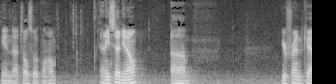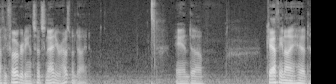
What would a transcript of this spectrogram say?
in uh, Tulsa, Oklahoma, and he said, you know, um, your friend Kathy Fogarty in Cincinnati, her husband died, and uh, Kathy and I had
